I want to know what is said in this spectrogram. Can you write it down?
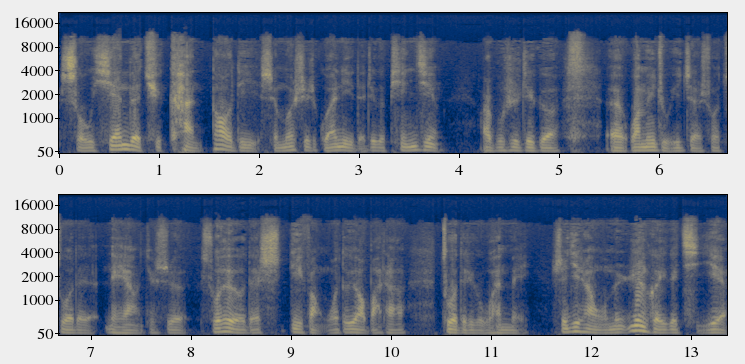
首先的去看到底什么是管理的这个瓶颈，而不是这个，呃，完美主义者所做的那样，就是所有的地方我都要把它做的这个完美。实际上，我们任何一个企业，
